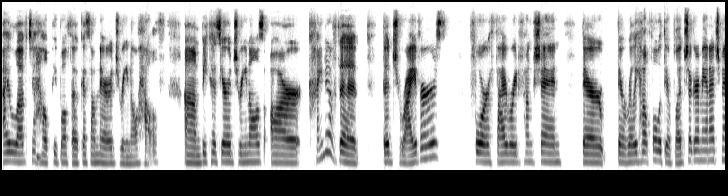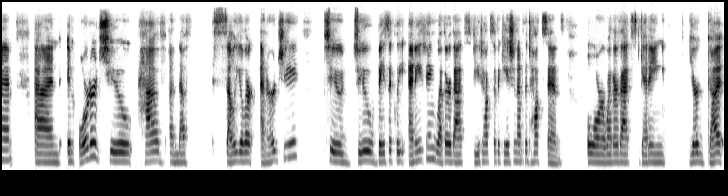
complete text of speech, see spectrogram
I love to help people focus on their adrenal health. Um, because your adrenals are kind of the the drivers for thyroid function. They're they're really helpful with your blood sugar management. And in order to have enough cellular energy to do basically anything, whether that's detoxification of the toxins, or whether that's getting your gut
